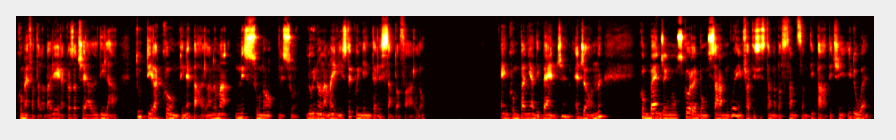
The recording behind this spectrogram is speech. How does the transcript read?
com'è fatta la barriera, cosa c'è al di là. Tutti i racconti ne parlano, ma nessuno, nessuno, lui non l'ha mai visto e quindi è interessato a farlo. È in compagnia di Benjen e John. Con Benjen non scorre buon sangue, infatti si stanno abbastanza antipatici i due.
